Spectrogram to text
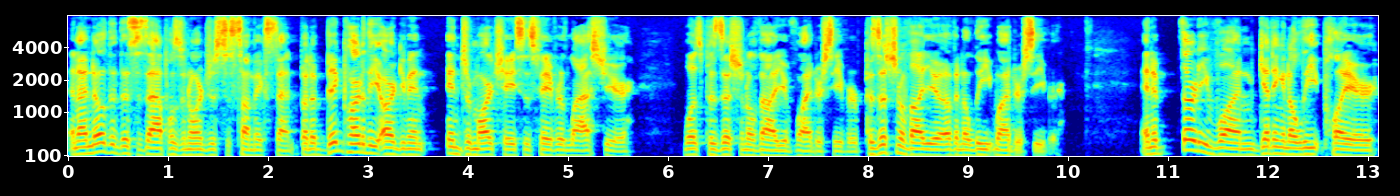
and I know that this is apples and oranges to some extent, but a big part of the argument in Ja'Marr Chase's favor last year was positional value of wide receiver, positional value of an elite wide receiver. And at 31, getting an elite player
